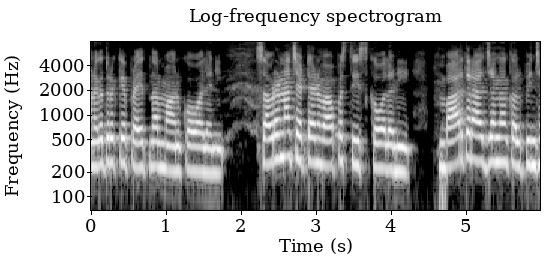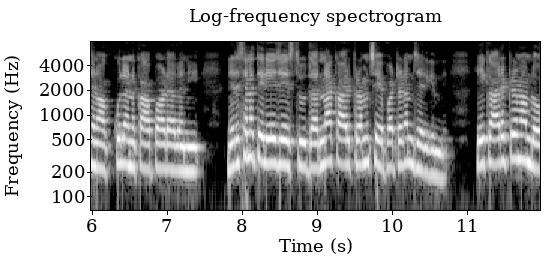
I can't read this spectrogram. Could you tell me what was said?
అనగదొరికే ప్రయత్నాలు మానుకోవాలని సవరణ చట్టాన్ని వాపసు తీసుకోవాలని భారత రాజ్యాంగం కల్పించిన హక్కులను కాపాడాలని నిరసన తెలియజేస్తూ ధర్నా కార్యక్రమం చేపట్టడం జరిగింది. ఈ కార్యక్రమంలో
